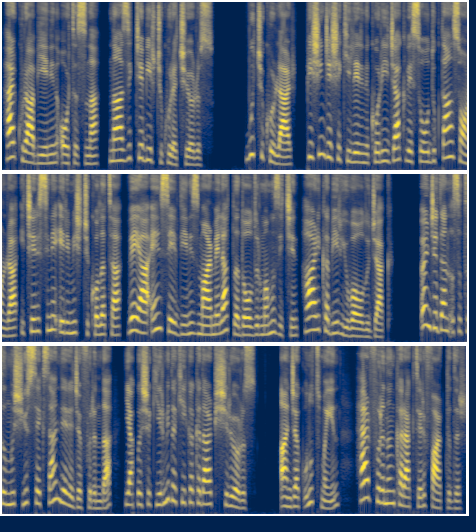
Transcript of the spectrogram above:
her kurabiyenin ortasına nazikçe bir çukur açıyoruz. Bu çukurlar, pişince şekillerini koruyacak ve soğuduktan sonra içerisine erimiş çikolata veya en sevdiğiniz marmelatla doldurmamız için harika bir yuva olacak. Önceden ısıtılmış 180 derece fırında yaklaşık 20 dakika kadar pişiriyoruz. Ancak unutmayın, her fırının karakteri farklıdır.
